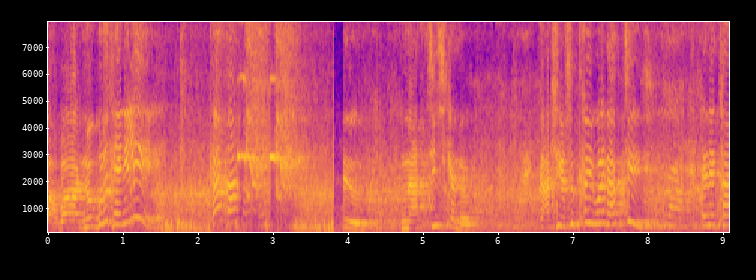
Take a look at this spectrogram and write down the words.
বাবা, নখগুলো খেয়ে নিলি? নাচছিস কেন? কাশি ওষুধ খাবি বলে নাচছিস এনে খা।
